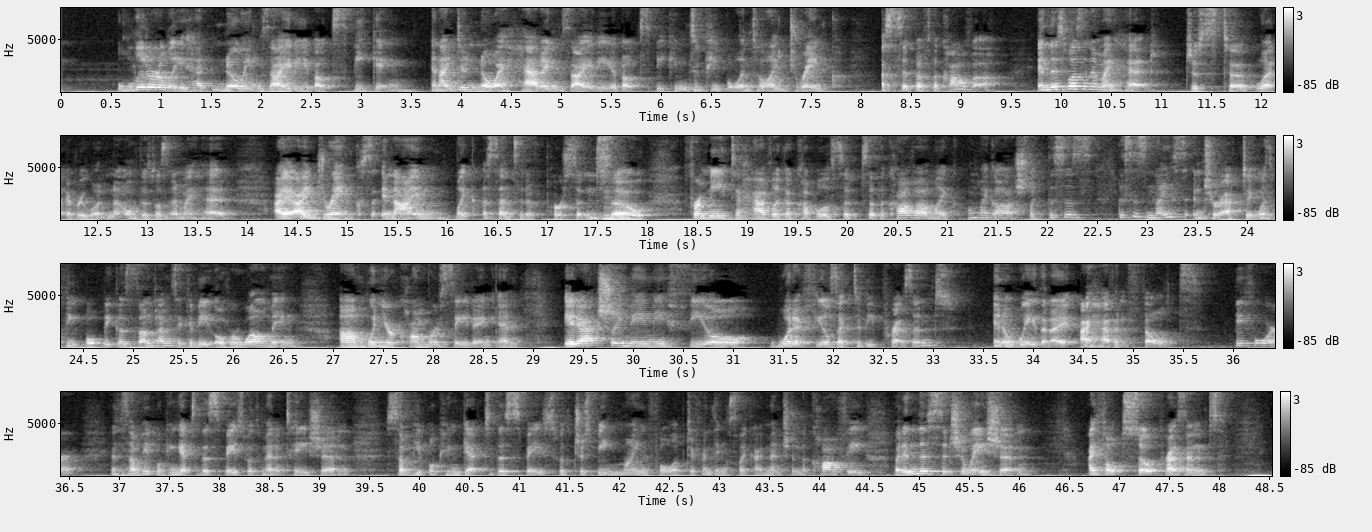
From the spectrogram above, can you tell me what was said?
literally had no anxiety about speaking. And I didn't know I had anxiety about speaking to people until I drank a sip of the kava. And this wasn't in my head, just to let everyone know. This wasn't in my head. I, I drank, and I'm like a sensitive person. So for me to have like a couple of sips of the kava, I'm like, oh my gosh, like this is this is nice interacting with people because sometimes it could be overwhelming um, when you're conversating and it actually made me feel what it feels like to be present in a way that I, I haven't felt before. And some people can get to this space with meditation. Some people can get to this space with just being mindful of different things, like I mentioned, the coffee. But in this situation, I felt so present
